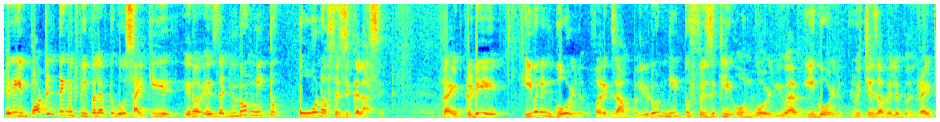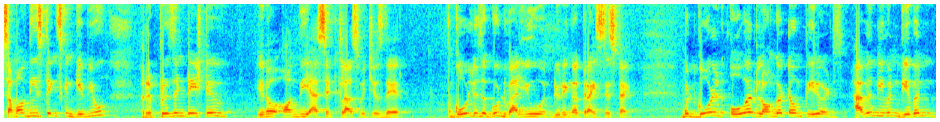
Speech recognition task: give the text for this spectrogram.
The important thing which people have to go psyche you know is that you don't need to own a physical asset right? Today even in gold for example you don't need to physically own gold. You have e-gold which is available right? Some of these things can give you representative you know on the asset class which is there. Gold is a good value during a crisis time. But gold over longer term periods haven't even given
